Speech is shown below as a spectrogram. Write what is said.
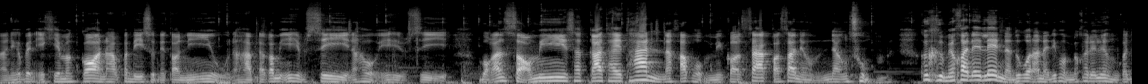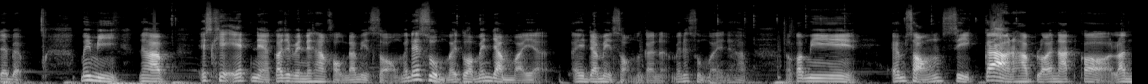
อันนี้ก็เป็น AK มังกรนะครับก็ดีสุดในตอนนี้อยู่นะครับแล้วก็มี A14 นะครับผม A14 บอกอันสองมีสกาไททันนะครับผมมีกอซ่ากอซ่าเนี่ยผมยังสุ่มก็คือไม่ค่อยได้เล่นนะทุกคนอันไหนที่ผมไม่ค่อยได้เล่นผมก็จะแบบไม่มีนะครับ SKS เนี่ยก็จะเป็นในทางของดาเมจ2ไม่ได้สุ่มไอตัวแม่นยำไว้อะไอ้ดาเมจ2เหมือนกันอะไม่ได้สุ่มไว้นะครับแล้วก็มี M249 นะครับร้อยนัดก็ลั่น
